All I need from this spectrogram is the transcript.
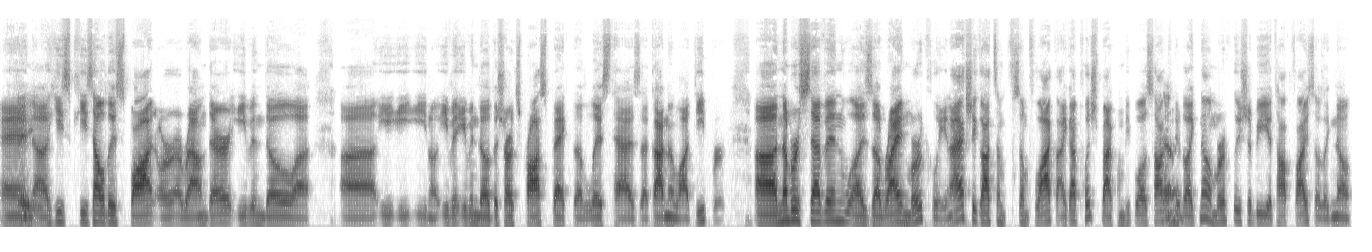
and hey. Uh, he's he's held his spot or around there, even though uh, you know, even even though the Sharks prospect uh, list has uh, gotten a lot deeper. Uh, number seven was uh, Ryan Merkley, and I actually got some some flack. I got pushback from people I was talking yeah. to. They're like, no, Merkley should be a top five. So I was like, no,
